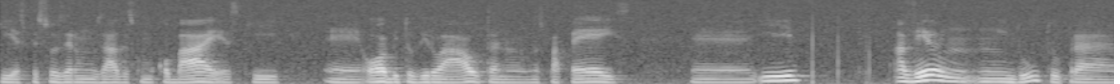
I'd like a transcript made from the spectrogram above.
que as pessoas eram usadas como cobaias, que é, óbito virou alta no, nos papéis. É, e haver um, um indulto para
